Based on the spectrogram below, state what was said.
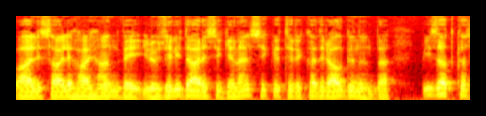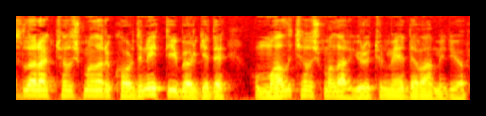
Vali Salih Ayhan ve İl Özel İdaresi Genel Sekreteri Kadir Algın'ın da bizzat katılarak çalışmaları koordine ettiği bölgede hummalı çalışmalar yürütülmeye devam ediyor.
